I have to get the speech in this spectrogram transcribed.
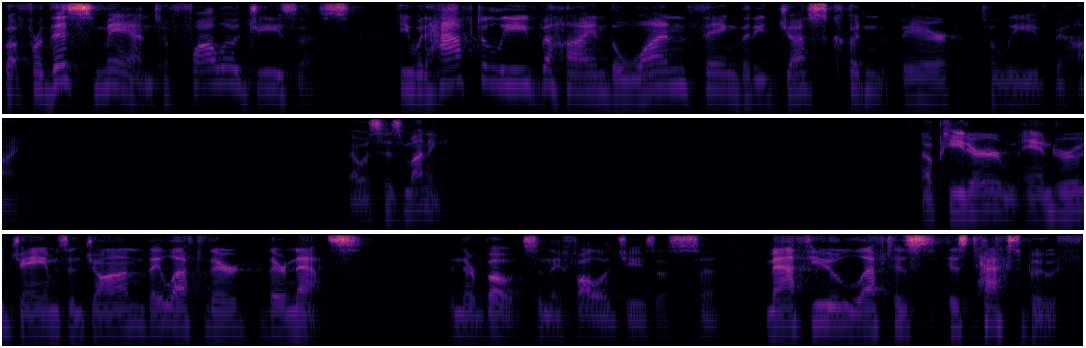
But for this man to follow Jesus, he would have to leave behind the one thing that he just couldn't bear to leave behind. That was his money. Now, Peter, Andrew, James, and John, they left their, their nets in their boats and they followed Jesus. Uh, Matthew left his, his tax booth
